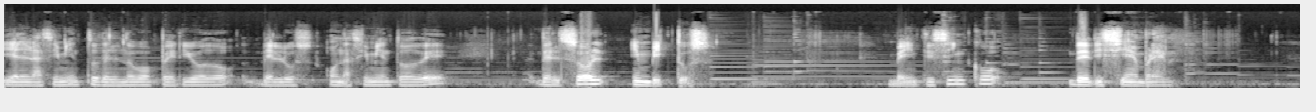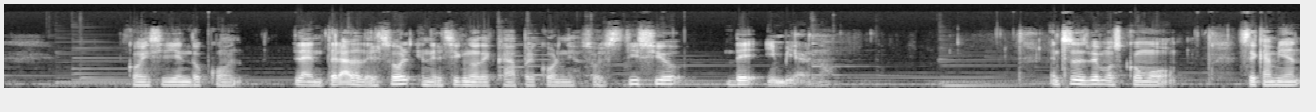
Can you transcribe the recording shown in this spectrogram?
y el nacimiento del nuevo periodo de luz o nacimiento de del sol invictus. 25 de diciembre, coincidiendo con la entrada del sol en el signo de Capricornio, solsticio de invierno. Entonces vemos cómo se cambian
